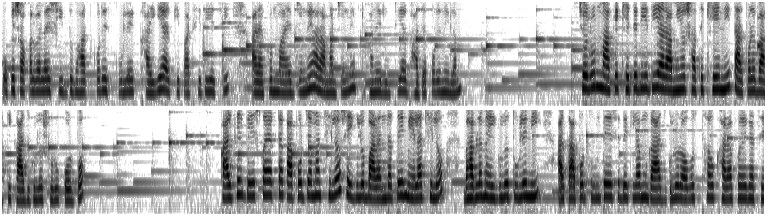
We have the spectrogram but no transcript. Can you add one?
ওকে সকালবেলায় সিদ্ধ ভাত করে স্কুলে খাইয়ে আর কি পাঠিয়ে দিয়েছি। আর এখন মায়ের জন্য আর আমার জন্য একটুখানি রুটি আর ভাজা করে নিলাম। চলুন মাকে খেতে দিয়ে দিই আর আমিও সাথে খেয়ে নিই, তারপরে বাকি কাজগুলো শুরু করব। কালকের বেশ কয়েকটা কাপড় জামা ছিল, সেইগুলো বারান্দাতেই মেলা ছিল। ভাবলাম এইগুলো তুলে নিই। আর কাপড় তুলতে এসে দেখলাম গাছগুলোর অবস্থাও খারাপ হয়ে গেছে।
